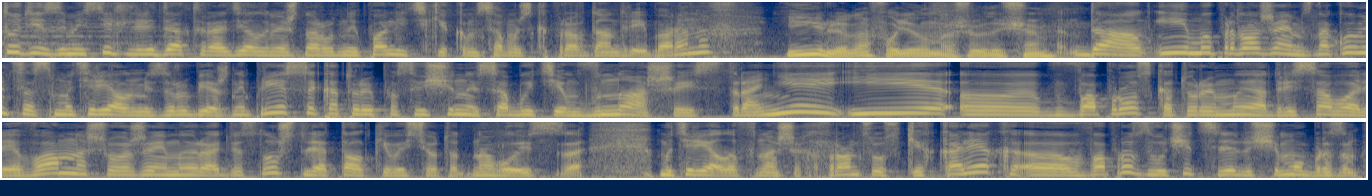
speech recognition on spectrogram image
Студии заместитель редактора отдела международной политики комсомольской правды Андрей Баранов. И Елена Фодина, наша ведущая. Да, и мы продолжаем знакомиться с материалами зарубежной прессы, которые посвящены событиям в нашей стране. И э, вопрос, который мы адресовали вам, наши уважаемые радиослушатели, отталкиваясь от одного из материалов наших французских коллег, э, вопрос звучит следующим образом.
